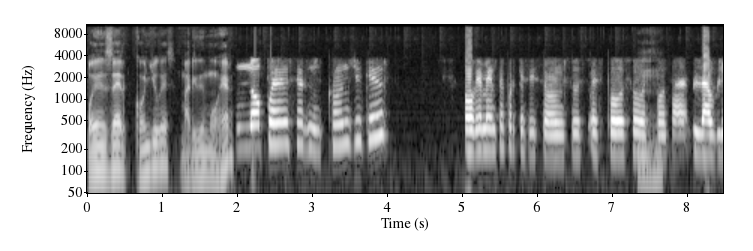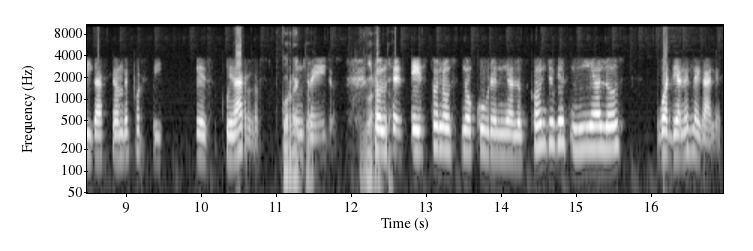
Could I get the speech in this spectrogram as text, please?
¿pueden ser cónyuges, marido y mujer? No pueden ser ni cónyuges, obviamente porque si son su esposo o esposa, la obligación de por sí es cuidarlos Correcto. entre ellos. Correcto. Entonces, esto no, no cubre ni a los cónyuges ni a los guardianes legales.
